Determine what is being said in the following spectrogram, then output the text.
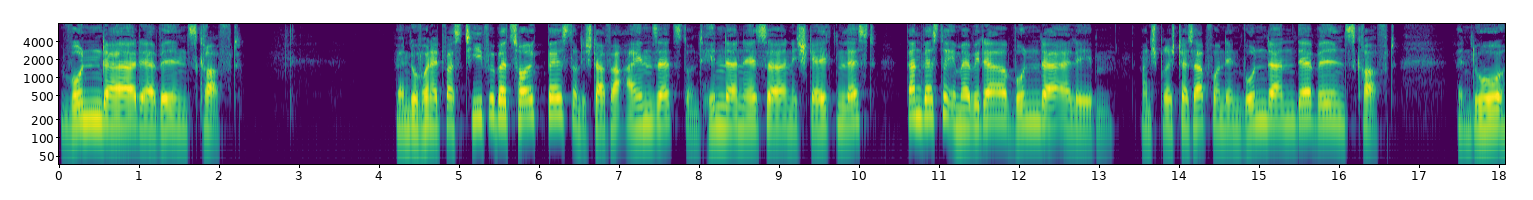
Wunder der Willenskraft. Wenn du von etwas tief überzeugt bist und dich dafür einsetzt und Hindernisse nicht gelten lässt, dann wirst du immer wieder Wunder erleben. Man spricht deshalb von den Wundern der Willenskraft. Wenn du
